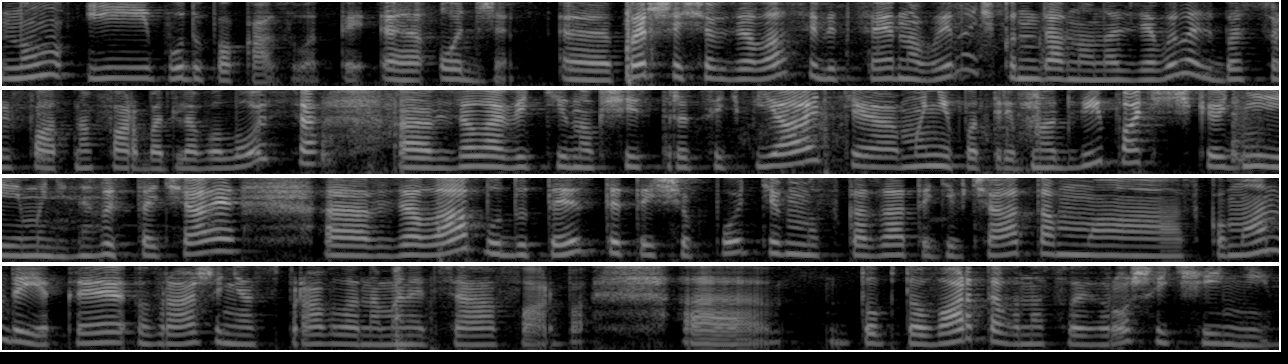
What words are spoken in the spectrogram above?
Ну і буду показувати. Е, Отже, е, перше, що взяла собі, це новиночку. Недавно у нас з'явилась безсульфатна фарба для волосся. Е, Взяла відтінок 6,35. Е, Мені потрібно дві пачечки, однієї мені не вистачає. Взяла, буду тестити, щоб потім сказати дівчатам з команди, яке враження справила на мене ця фарба. Тобто, варта вона своїх грошей чи ні.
